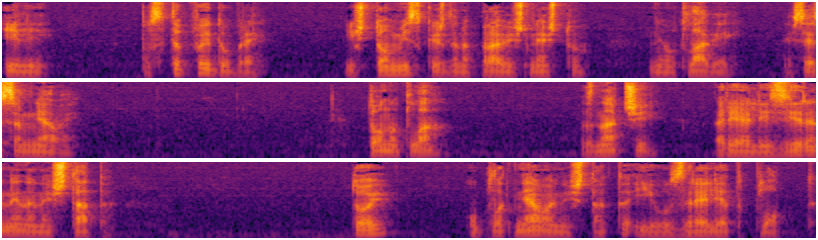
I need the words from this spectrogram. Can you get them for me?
Или постъпвай добре и щом искаш да направиш нещо, не отлагай, не се съмнявай. Тонът Ла значи реализиране на нещата. Той уплътнява нещата и озрелият плод.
